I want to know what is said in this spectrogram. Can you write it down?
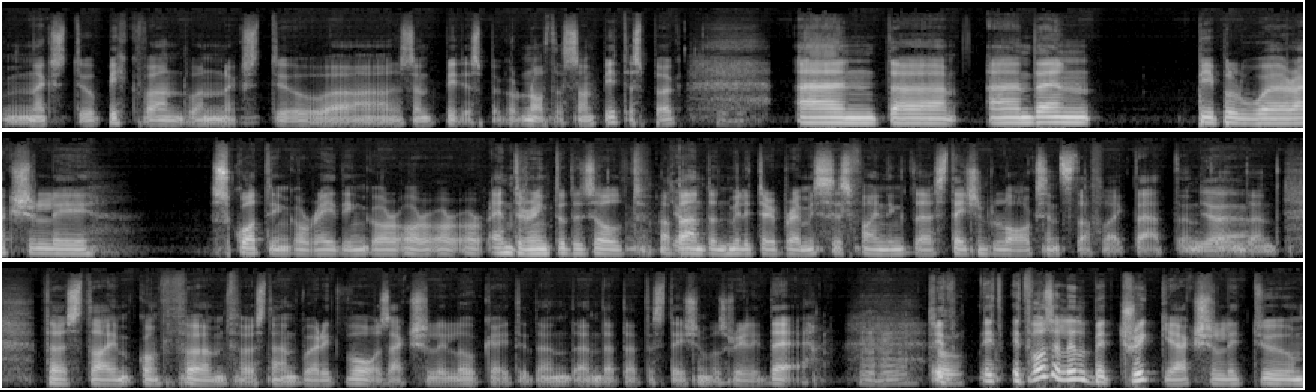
next to Pihkva and one next to uh, St. Petersburg or north of St. Petersburg, and uh, and then people were actually squatting or raiding or, or, or, or entering to these old abandoned military premises, finding the station logs and stuff like that. And, Yeah, and, and first time confirmed firsthand where it was actually located and, and that, that the station was really there. So it, it, it was a little bit tricky actually to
